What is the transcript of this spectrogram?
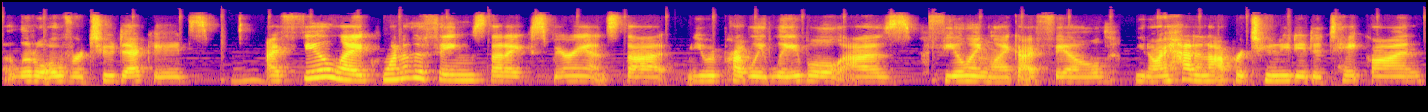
a little over two decades, mm. I feel like one of the things that I experienced that you would probably label as feeling like I failed, you know, I had an opportunity to take on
